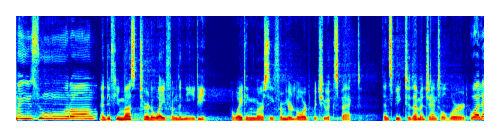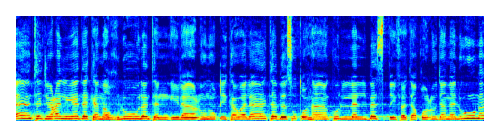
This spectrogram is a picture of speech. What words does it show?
ميسورا And if you must turn away from the needy, awaiting mercy from your Lord which you expect, then speak to them a gentle word. ولا تجعل يدك مغلولة إلى عنقك ولا تبسطها كل البسط فتقعد ملوما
